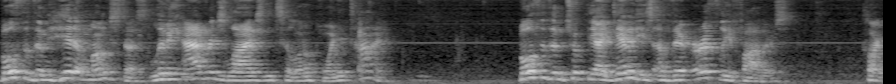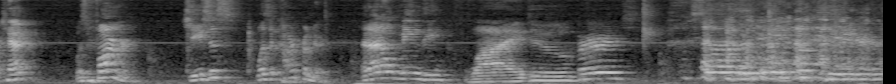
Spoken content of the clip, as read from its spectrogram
Both of them hid amongst us, living average lives until an appointed time. Both of them took the identities of their earthly fathers. Clark Kent was a farmer. Jesus was a carpenter. And I don't mean the why do birds suddenly appear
